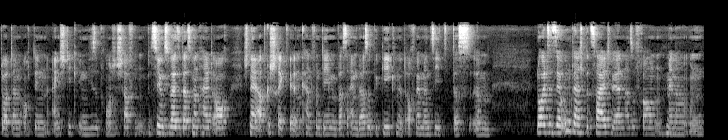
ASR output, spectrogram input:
dort dann auch den Einstieg in diese Branche schaffen, beziehungsweise dass man halt auch schnell abgeschreckt werden kann von dem, was einem da so begegnet, auch wenn man sieht, dass ähm, Leute sehr ungleich bezahlt werden, also Frauen und Männer. Und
